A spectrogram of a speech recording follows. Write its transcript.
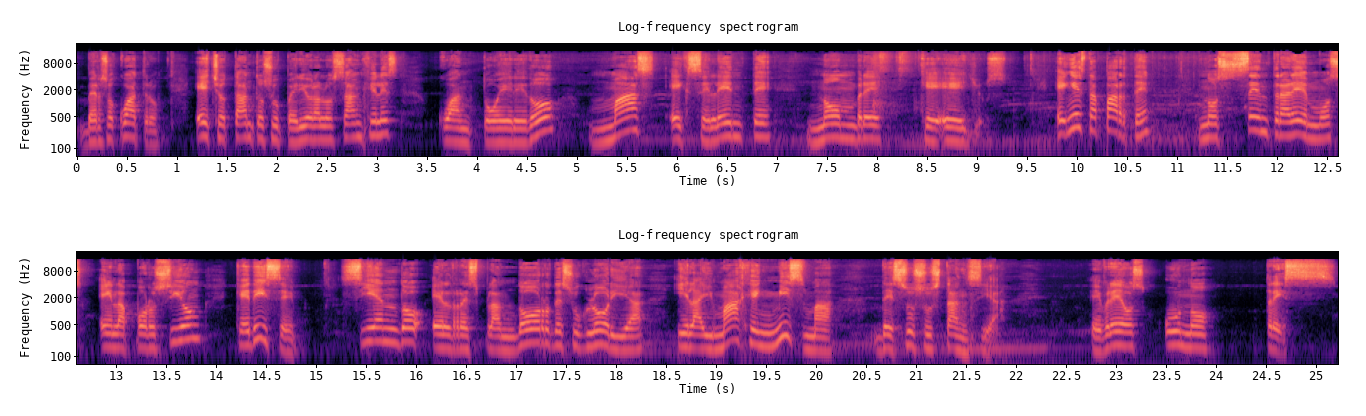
Verso 4. Hecho tanto superior a los ángeles, cuanto heredó más excelente nombre que ellos. En esta parte nos centraremos en la porción que dice, siendo el resplandor de su gloria y la imagen misma de su sustancia. Hebreos 1.3.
